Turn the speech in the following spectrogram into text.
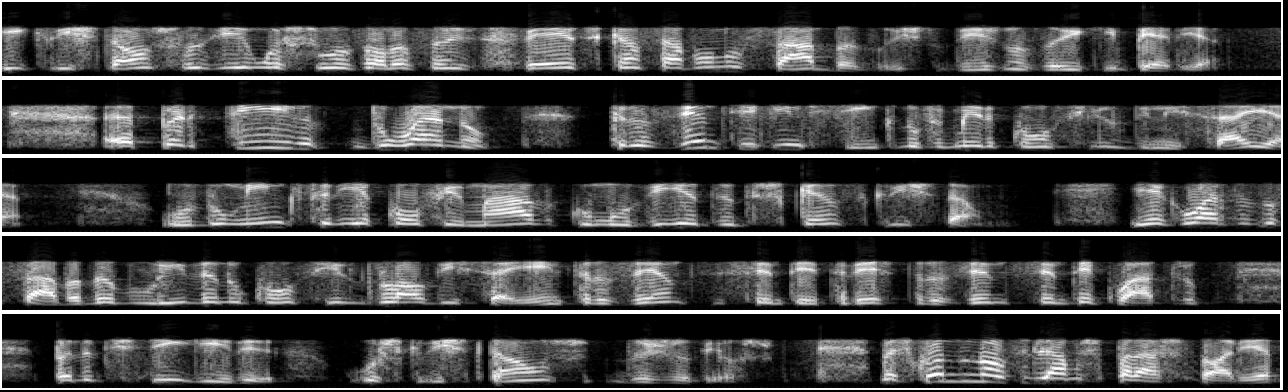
e cristãos faziam as suas orações de fé e descansavam no sábado, isto diz-nos a Wikipédia. A partir do ano 325, no primeiro concílio de Niceia, o domingo seria confirmado como o dia de descanso cristão e a guarda do sábado abolida no concílio de Laodiceia em 363-364 para distinguir os cristãos dos judeus. Mas quando nós olhamos para a história,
